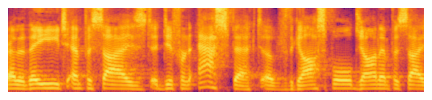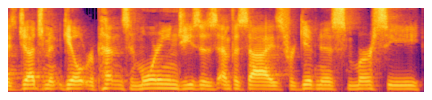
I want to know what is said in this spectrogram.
Rather, they each emphasized a different aspect of the gospel. John emphasized judgment, guilt, repentance, and mourning. Jesus emphasized forgiveness, mercy,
